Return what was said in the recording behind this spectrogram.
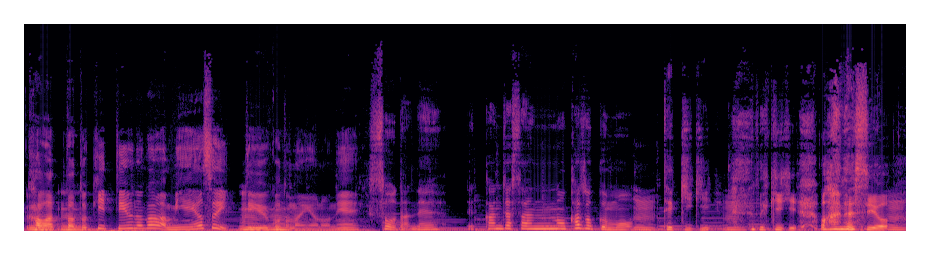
変わった時っていうのが見えやすいっていうことなんやろうね。そうだね。で患者さんの家族もうん。適宜、うん。適宜お話を、うん。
